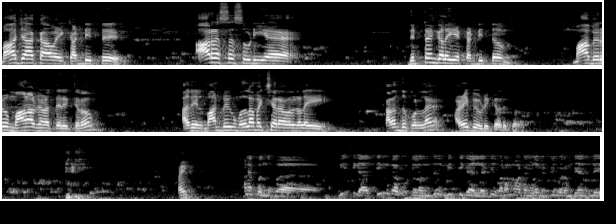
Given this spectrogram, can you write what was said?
பாஜகவை கண்டித்து ஆர்எஸ்எஸ் உடைய திட்டங்களையே கண்டித்தும் மாபெரும் மாநாடு நடத்த இருக்கிறோம் அதில் மாண்புமிகு முதலமைச்சர் அவர்களை கலந்து கொள்ள அழைப்பு விடுக்க இருக்கிறோம் ரைட் ஆனால் இப்போ இந்த விசிகா திமுக வந்து விசிகா இல்லாட்டி வெற்றி பெற முடியாதுன்னு சொல்லி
